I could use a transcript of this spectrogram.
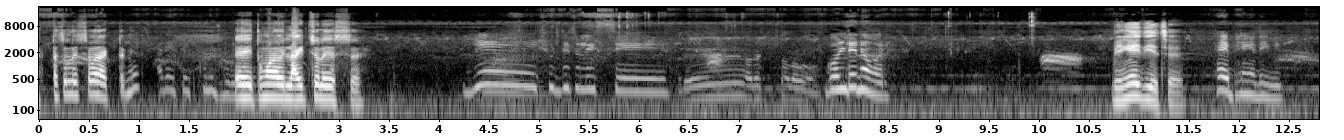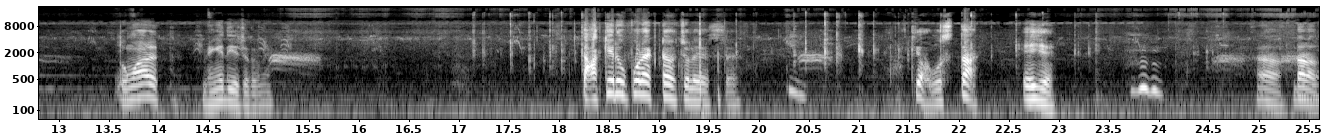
একটা চলে এসছে আবার একটা নিয়ে। এই তোমার ওই লাইট চলে এসছে। ইয়ে সূর্য চলে এসছে। আরে আরেকটা দাও। গোল্ডেন আওয়ার ভেঙেই দিয়েছে। হ্যাঁ ভেঙে দিইনি। তোমার ভেঙে দিয়েছ তুমি। তাকের উপর একটা চলে এসছে। কি? কি অবস্থা? এই যে দাঁড়াও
